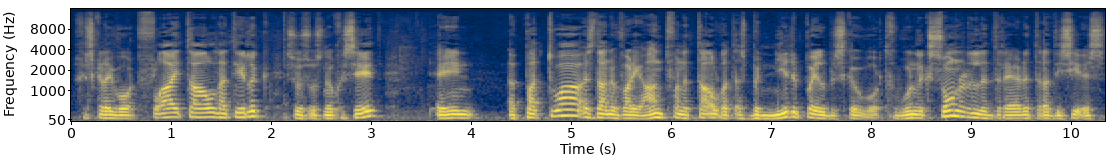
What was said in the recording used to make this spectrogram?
geskryf word fly taal natuurlik soos ons nou gesê het en 'n patois is dan 'n variant van 'n taal wat as benedepyl beskou word, gewoonlik sonder 'n literêre tradisie is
